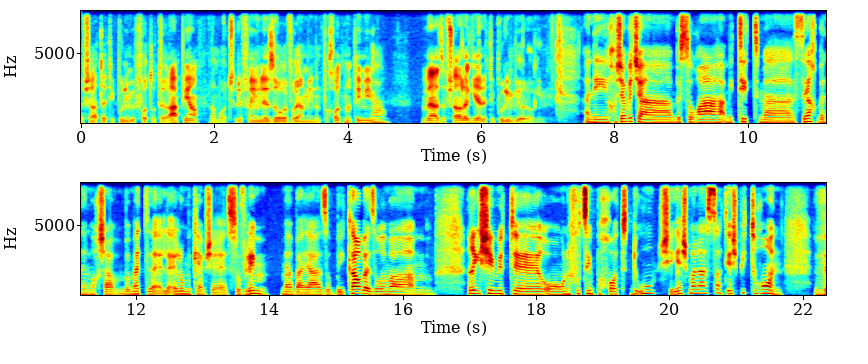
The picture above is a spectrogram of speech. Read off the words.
אפשר לתת טיפולים בפוטותרפיה, למרות שלפעמים לאזור איברי המין הם פחות מתאימים. וואו. ואז אפשר להגיע לטיפולים ביולוגיים. אני חושבת שהבשורה האמיתית מהשיח בינינו עכשיו, באמת לאלו מכם שסובלים מהבעיה הזו, בעיקר באזורים הרגישים יותר או נפוצים פחות, דעו שיש מה לעשות, יש פתרון, ו-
